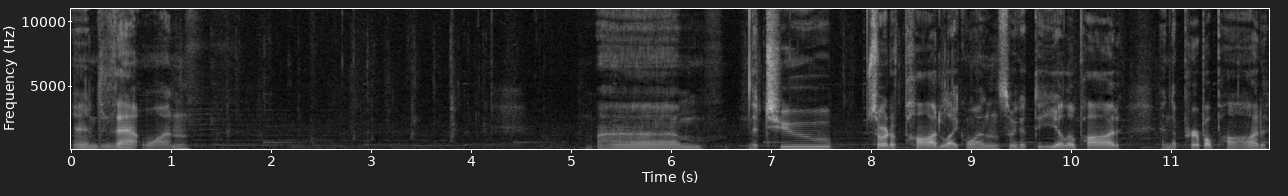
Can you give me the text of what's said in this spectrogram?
and that one. Um, the two sort of pod-like ones. We got the yellow pod and the purple pod.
